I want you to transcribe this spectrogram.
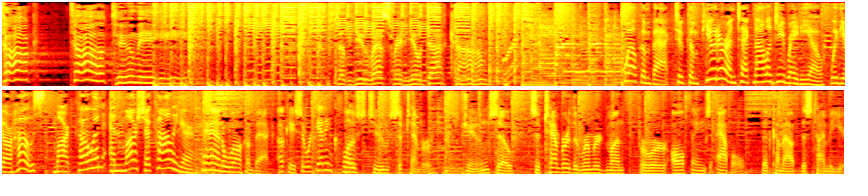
Talk, talk to me. WSRadio.com. Welcome back to Computer and Technology Radio with your hosts, Mark Cohen and Marcia Collier. And welcome back. Okay, so we're getting close to September, this June. So September, the rumored month for all things Apple that come out this time of year.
